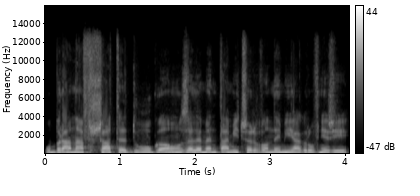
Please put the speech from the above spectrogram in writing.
ubrana w szatę długą z elementami czerwonymi, jak również i,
